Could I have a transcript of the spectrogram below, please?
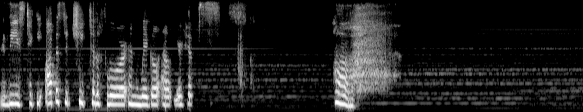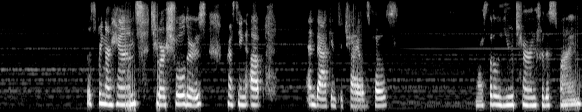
Release, take the opposite cheek to the floor and wiggle out your hips. Ah. Let's bring our hands to our shoulders, pressing up and back into child's pose. Nice little U-turn for the spine.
